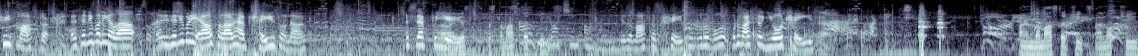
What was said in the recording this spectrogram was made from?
Cheese Master. Is anybody allowed? Is anybody else allowed to have cheese or no? Except for Uh, you. yes, that's the master, please. You're the master of cheese. What if, what, what if I steal your cheese? I'm the master of cheese. I'm not cheese.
